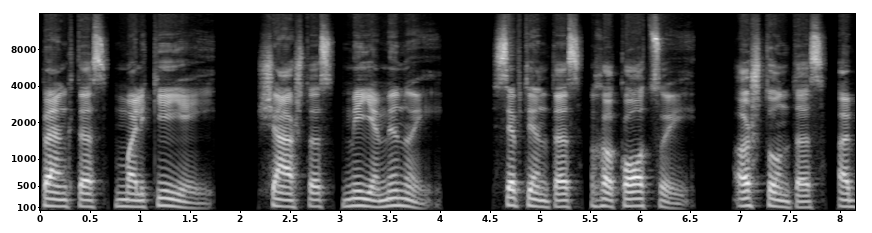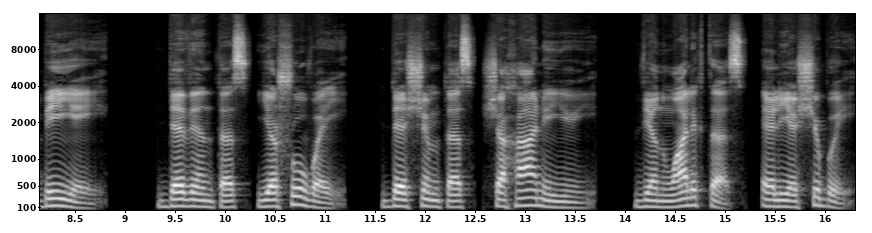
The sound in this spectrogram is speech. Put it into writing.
penktas Malkijai, šeštas Mijaminui, septintas Hakocui, aštuntas Abijai, devintas Ješuvai, dešimtas Šehanijui, vienuoliktas Eliešibui,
